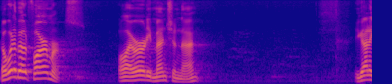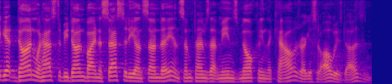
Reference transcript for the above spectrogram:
Now, what about farmers? Well, I already mentioned that. You got to get done what has to be done by necessity on Sunday, and sometimes that means milking the cows, or I guess it always does, and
